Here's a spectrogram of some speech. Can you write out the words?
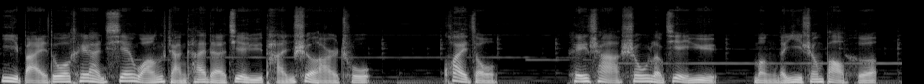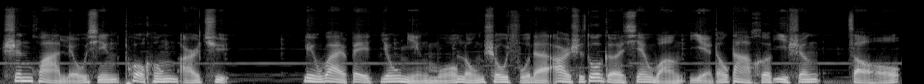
一百多黑暗仙王展开的界域弹射而出。快走！黑煞收了界域。猛地一声爆喝，身化流星破空而去。另外，被幽冥魔龙收服的二十多个仙王也都大喝一声“走”，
